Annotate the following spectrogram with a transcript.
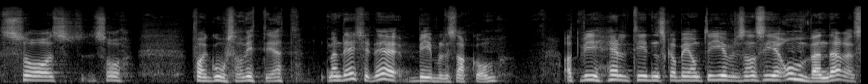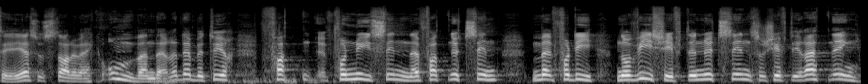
så, så får jeg god samvittighet. Men det er ikke det Bibelen snakker om. At vi hele tiden skal be om tilgivelse. Han sier 'omvend dere', sier Jesus stadig vekk. Omvend dere, det betyr forny sinnet, fatt nytt sinn. Men fordi når vi skifter nytt sinn, så skifter vi retning.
